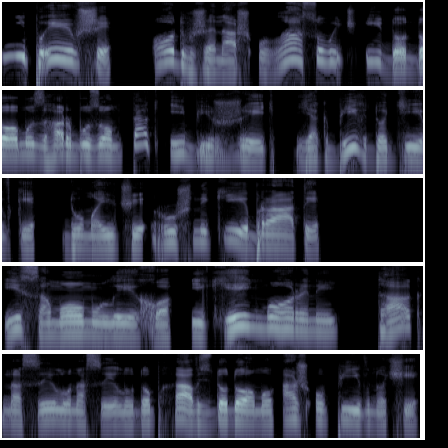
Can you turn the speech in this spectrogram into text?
ні пивши. От вже наш Уласович і додому з гарбузом так і біжить, як біг до дівки, думаючи рушники брати. І самому лихо, і кінь морений. Так на силу на силу допхавсь додому аж опівночі.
